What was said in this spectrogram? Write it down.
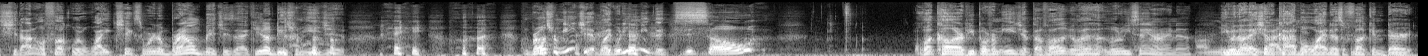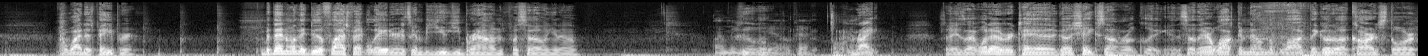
shit. I don't fuck with white chicks. Where the brown bitches at? You know, dudes from Egypt. Hey, Bros from Egypt. Like, what do you mean? The, the- so what color are people from Egypt? The fuck? What, what are we saying right now? I mean, Even though they show Kaiba white as a fucking dirt or white as paper. But then when they do the flashback later, it's gonna be Yugi Brown. For so you know, I mean, Cool. yeah, okay. right. So he's like, whatever, Téa, go shake something real quick. And so they're walking down the block. They go to a card store.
